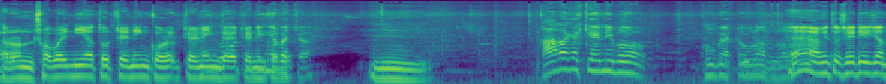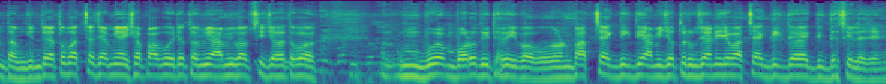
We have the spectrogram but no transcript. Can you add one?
কারণ সবাই নিয়ে তো ট্রেনিং করে ট্রেনিং দেয় ট্রেনিং করে। বাচ্চা? হুম। তার আগে কে নিব? খুব একটা হ্যাঁ আমি তো সেটাই জানতাম কিন্তু এত বাচ্চা যে আমি আইসা পাবো এটা তো আমি আমি ভাবছি যে হয়তো বড় দুইটারেই পাবো কারণ বাচ্চা একদিক দিয়ে আমি যতটুকু জানি যে বাচ্চা একদিক দিয়ে একদিক দিয়ে চলে যায়।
